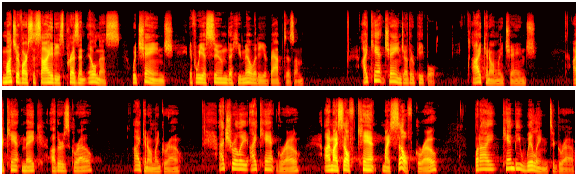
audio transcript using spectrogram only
much of our society's present illness would change if we assume the humility of baptism. I can't change other people. I can only change. I can't make others grow. I can only grow. Actually, I can't grow. I myself can't myself grow, but I can be willing to grow.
